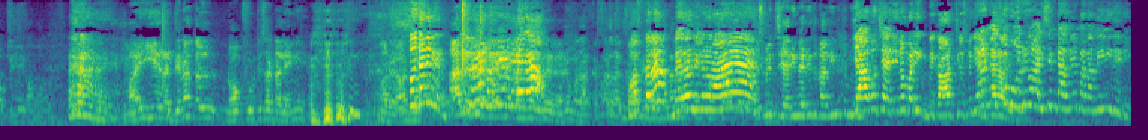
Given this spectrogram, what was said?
अब तो ये खाऊँगा भाई ये रख देना कल डॉग फ़ूड के साथ डालेंगे। अरे यार अरे अरे मज़ाक कर है मेरा है। इसमें चेरी वेरी तो डाली नहीं तुमने? यार वो चेरी ना बड़ी बेकार थी उसमें यार मैं तो बोल रही आइसिंग डालने बनाने नहीं दे रही।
